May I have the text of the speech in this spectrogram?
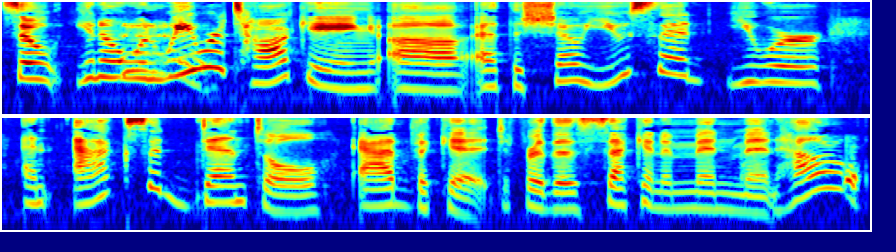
So, you know, when we were talking uh, at the show, you said you were an accidental advocate for the Second Amendment. How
